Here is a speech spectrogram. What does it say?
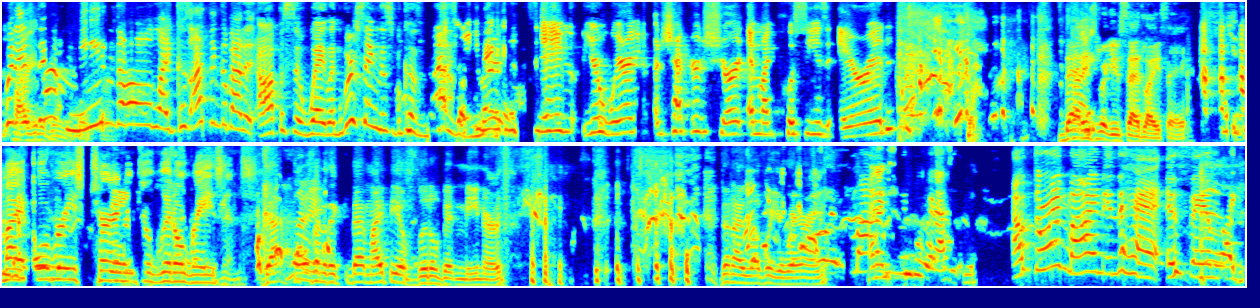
But is Targeted that mean though? Like, because I think about it opposite way. Like, we're saying this because this is a You're man. saying you're wearing a checkered shirt and my pussy is arid. That is Right. what you said Laci My ovaries turned into little raisins. that falls the, that might be a little bit meaner than, than I love what you're wearing. Oh And I'm Mine- super nasty. I'm throwing mine in the hat and saying, like, is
